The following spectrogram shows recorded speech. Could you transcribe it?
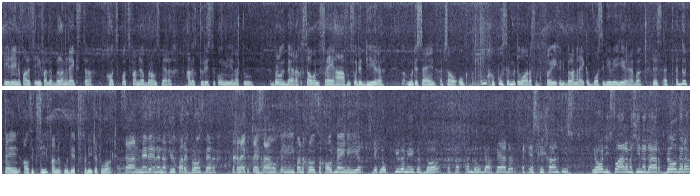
in ieder geval is een van de belangrijkste hotspots van de Bronsberg. Alle toeristen komen hier naartoe. Bronsberg zou een vrij haven voor de dieren moeten zijn. Het zou ook gekoesterd moeten worden van- vanwege die belangrijke bossen die we hier hebben. Dus het, het doet pijn als ik zie van hoe dit vernietigd wordt. We staan midden in het natuurpark Bronsberg. Tegelijkertijd staan we ook in een van de grootste goudmijnen hier. Dit loopt kilometers door. Het gaat om de hoek daar verder. Het is gigantisch. Je hoort die zware machine daar bulderen.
